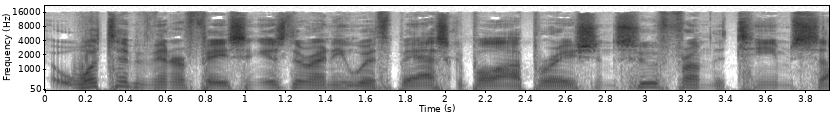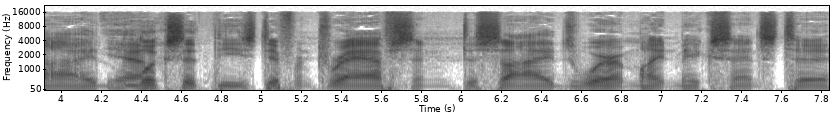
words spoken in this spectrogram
What type of interfacing is there any with basketball operations? Who from the team side yeah. looks at these different drafts and decides where it might make sense to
